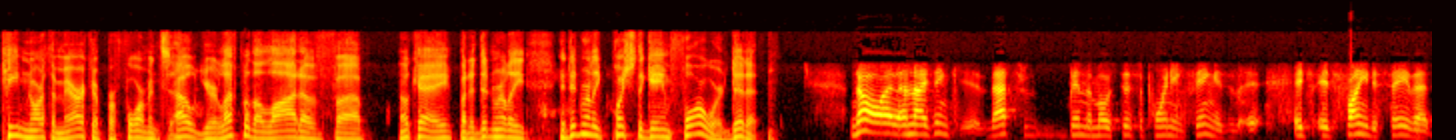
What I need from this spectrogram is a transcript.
Team North America performance out, you're left with a lot of uh, okay, but it didn't really it didn't really push the game forward, did it? No, and I think that's been the most disappointing thing. Is it, it's it's funny to say that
